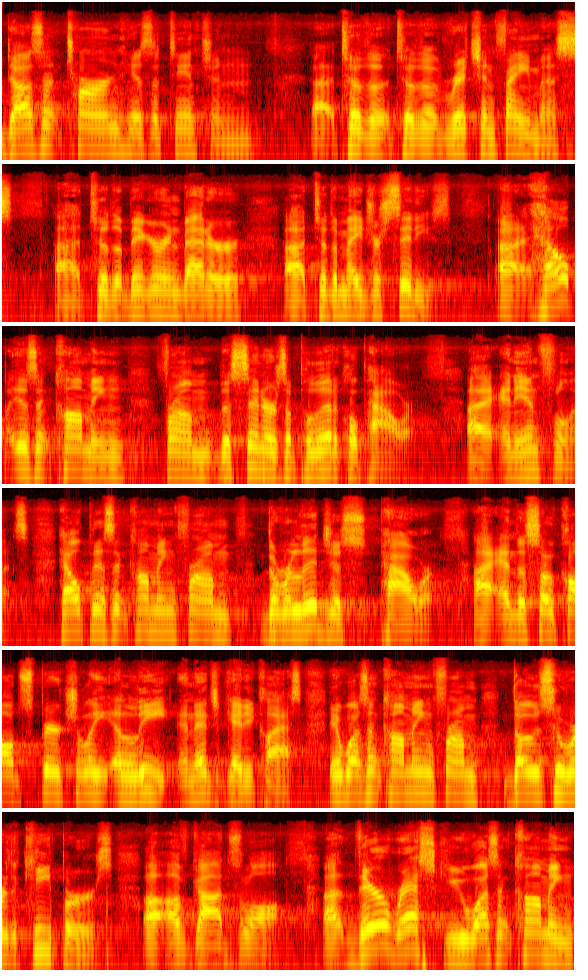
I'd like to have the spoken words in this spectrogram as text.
doesn't turn his attention uh, to, the, to the rich and famous, uh, to the bigger and better, uh, to the major cities. Uh, help isn't coming from the centers of political power. Uh, and influence. Help isn't coming from the religious power uh, and the so called spiritually elite and educated class. It wasn't coming from those who were the keepers uh, of God's law. Uh, their rescue wasn't coming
